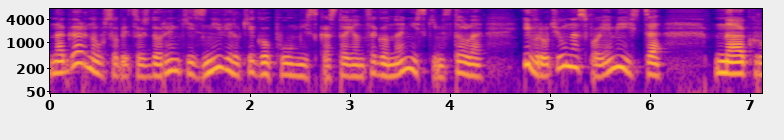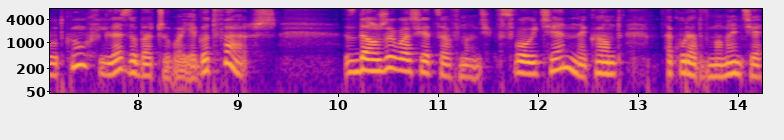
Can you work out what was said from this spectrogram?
nagarnął sobie coś do ręki z niewielkiego półmiska stojącego na niskim stole i wrócił na swoje miejsce. Na krótką chwilę zobaczyła jego twarz. Zdążyła się cofnąć w swój ciemny kąt, akurat w momencie,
